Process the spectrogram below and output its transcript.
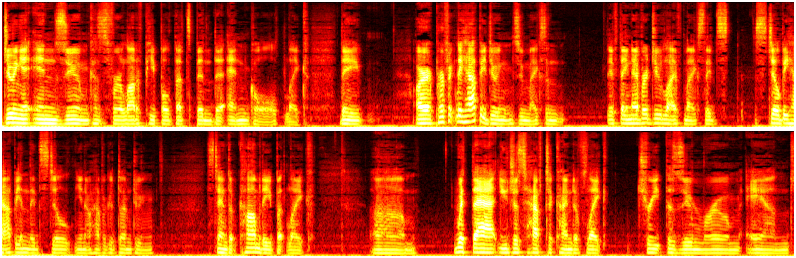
doing it in Zoom because for a lot of people that's been the end goal. Like they are perfectly happy doing Zoom mics, and if they never do live mics, they'd s- still be happy and they'd still you know have a good time doing stand up comedy. But like, um, with that, you just have to kind of like treat the Zoom room and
